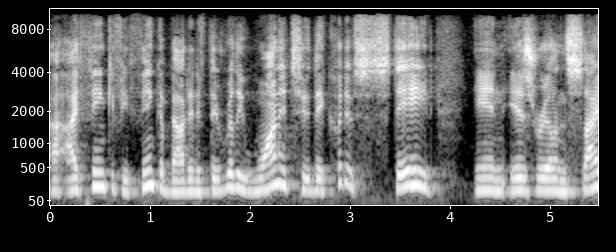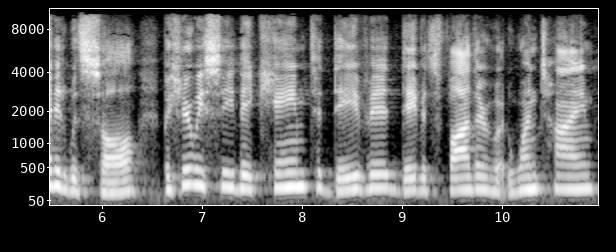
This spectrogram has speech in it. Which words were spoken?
I think if you think about it, if they really wanted to, they could have stayed in Israel and sided with Saul. But here we see they came to David, David's father, who at one time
